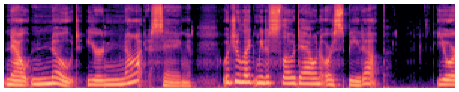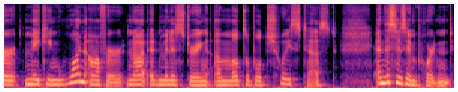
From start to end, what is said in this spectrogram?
Now, note you're not saying, Would you like me to slow down or speed up? You're making one offer, not administering a multiple choice test. And this is important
